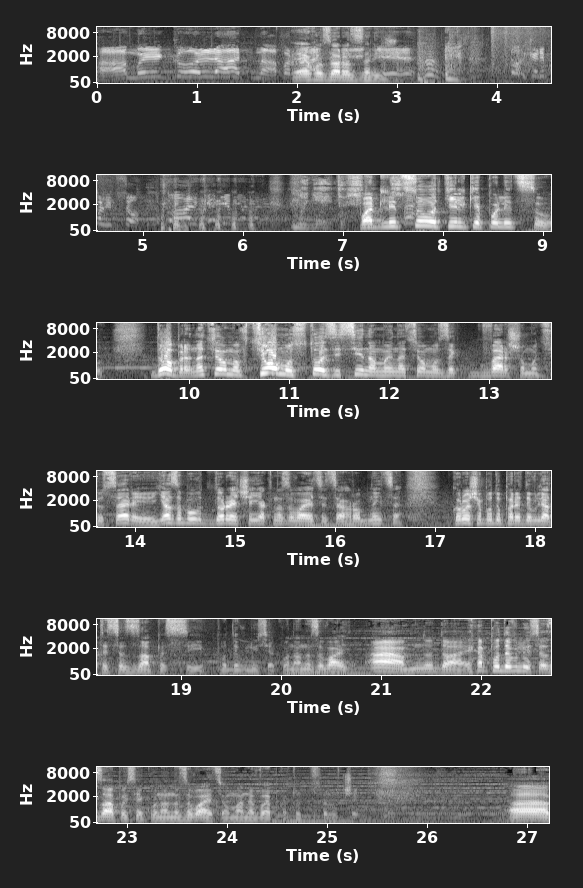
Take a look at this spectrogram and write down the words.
А мы гулять на Я його зараз заріжу. Под ліцу, тільки по ліцу. Добре, на цьому, в цьому 100 зі сіна ми на цьому завершимо цю серію. Я забув, до речі, як називається ця гробниця. Коротше, буду передивлятися запис і подивлюсь, як вона називається. А, ну да, я подивлюся запис, як вона називається. У мене вебка тут. А,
